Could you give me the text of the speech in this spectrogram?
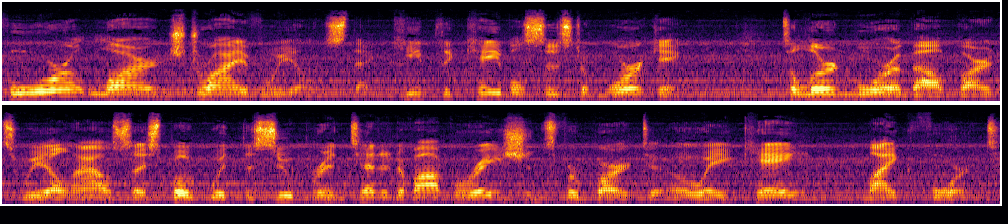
four large drive wheels that keep the cable system working. To learn more about BART's wheelhouse, I spoke with the Superintendent of Operations for BART to OAK, Mike Fort.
